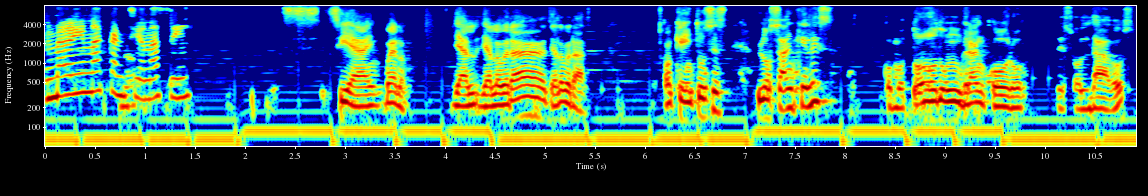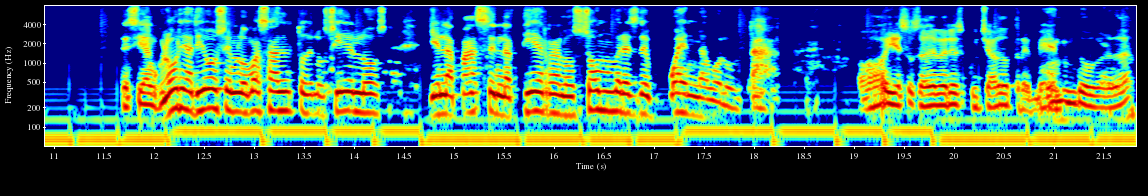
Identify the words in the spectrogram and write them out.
No hay una canción así. Sí hay. Bueno, ya, ya lo verás, ya lo verás. Ok, entonces, los ángeles, como todo un gran coro de soldados, decían, Gloria a Dios en lo más alto de los cielos y en la paz en la tierra los hombres de buena voluntad. Ay, eso se debe haber escuchado tremendo, ¿verdad?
